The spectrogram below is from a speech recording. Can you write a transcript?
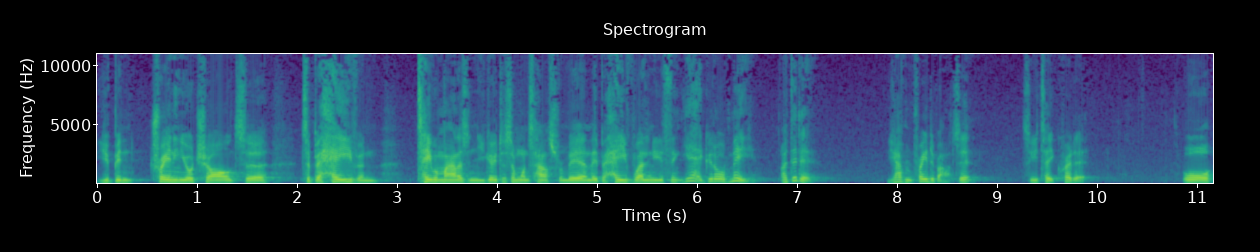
you've been training your child to, to behave and table manners, and you go to someone's house a meal and they behave well, and you think, yeah, good old me, I did it. You haven't prayed about it, so you take credit. Or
